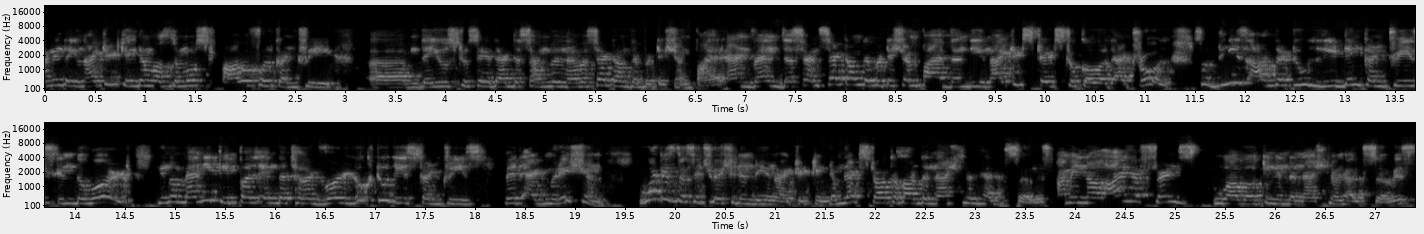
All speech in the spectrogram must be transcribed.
I mean, the United Kingdom was the most powerful country. Um, they used to say that the sun will never set on the British Empire. And when the sun set on the British Empire, then the United States took over that role. So these are the two leading countries in the world. You know, many people in the third world look to these countries with admiration. What is the situation in the United Kingdom? Let's talk about the National Health Service. I mean, now I have friends who are working in the National Health Service.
